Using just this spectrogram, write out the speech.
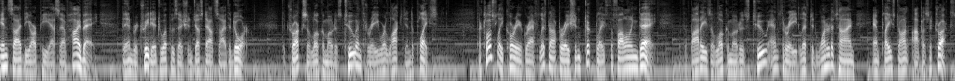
inside the RPSF high bay, then retreated to a position just outside the door. The trucks of locomotives 2 and 3 were locked into place. The closely choreographed lift operation took place the following day the bodies of locomotives 2 and 3 lifted one at a time and placed on opposite trucks.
